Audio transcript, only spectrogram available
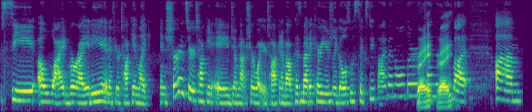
see a wide variety. And if you're talking like insurance or you're talking age, I'm not sure what you're talking about because Medicare usually goes with 65 and older. Right, tend to be, right. But um,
